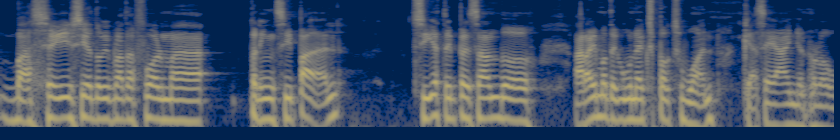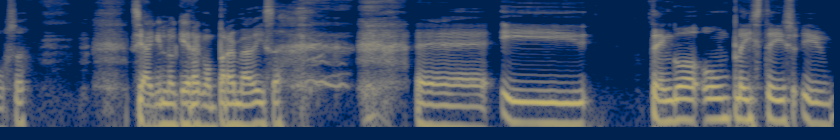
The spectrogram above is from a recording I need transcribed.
va a seguir siendo mi plataforma principal. Sí, estoy pensando. Ahora mismo tengo un Xbox One, que hace años no lo uso. Si alguien lo quiere comprar, me avisa. Eh, y tengo un PlayStation. Y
